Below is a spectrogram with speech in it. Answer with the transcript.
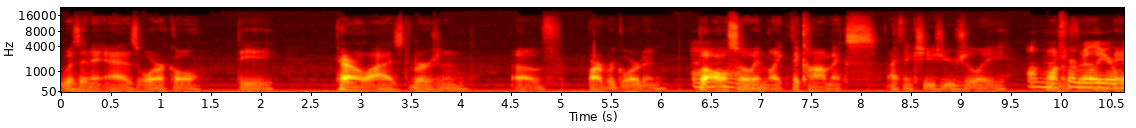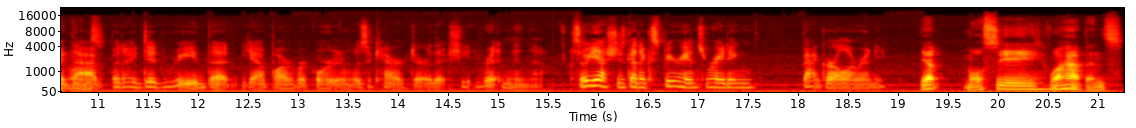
was in it as Oracle, the paralyzed version of Barbara Gordon. But oh. also in like the comics, I think she's usually I'm not familiar with that, but I did read that, yeah, Barbara Gordon was a character that she'd written in that. So, yeah, she's got experience writing Batgirl already. Yep, we'll see what happens.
